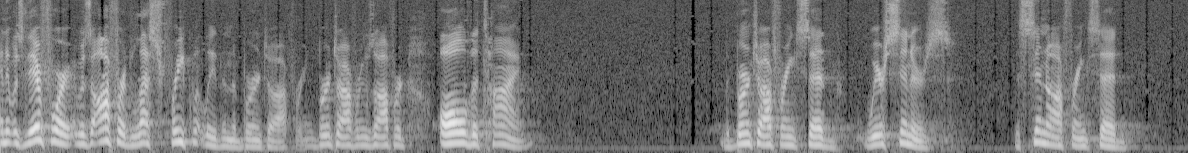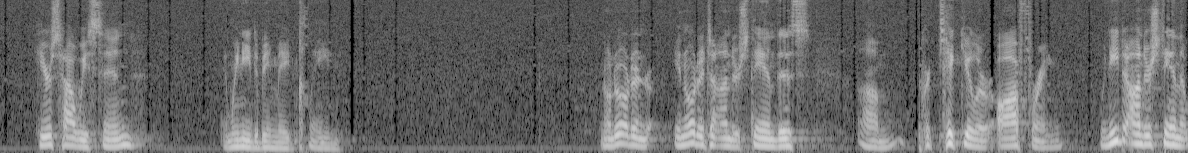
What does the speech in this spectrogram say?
And it was therefore, it was offered less frequently than the burnt offering. Burnt offering was offered all the time. The burnt offering said, We're sinners. The sin offering said, Here's how we sinned and we need to be made clean. In order, in order to understand this um, particular offering, we need to understand that,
